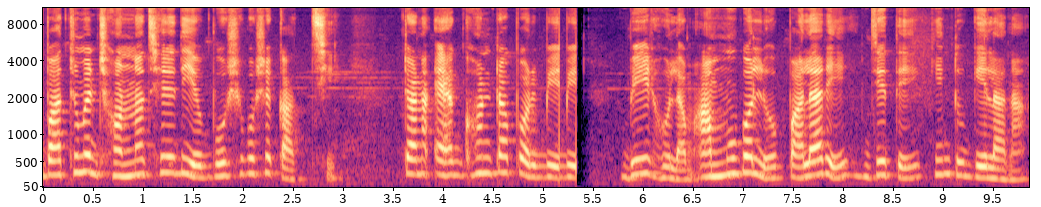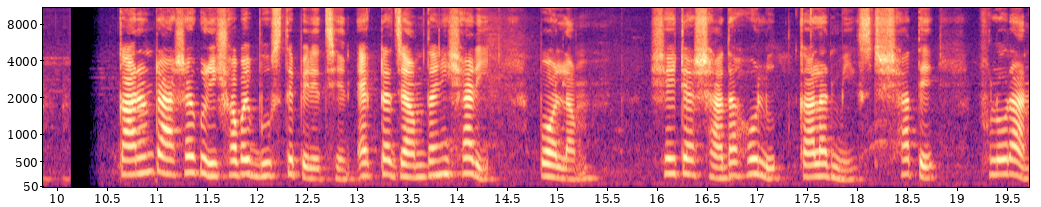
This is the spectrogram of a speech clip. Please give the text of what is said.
বাথরুমের ঝর্ণা ছেড়ে দিয়ে বসে বসে কাঁদছি। টানা এক ঘণ্টা পর বে- বের হলাম। আম্মু বলল, পার্লারে যেতে কিন্তু গেলা না। কারণটা আশা করি সবাই বুঝতে পেরেছেন। একটা জামদানি শাড়ি পরলাম। সেইটা সাদা, হলুদ, কালার মিক্সড। সাথে ফ্লোরান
